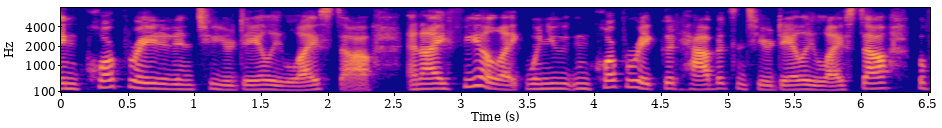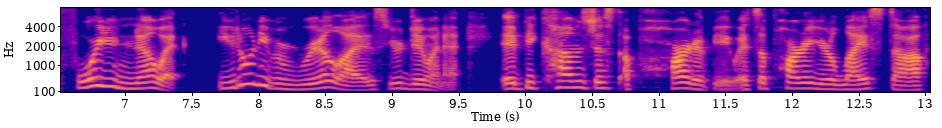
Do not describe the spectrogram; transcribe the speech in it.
incorporated into your daily lifestyle. And I feel like when you incorporate good habits into your daily lifestyle, before you know it, you don't even realize you're doing it. It becomes just a part of you. It's a part of your lifestyle.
